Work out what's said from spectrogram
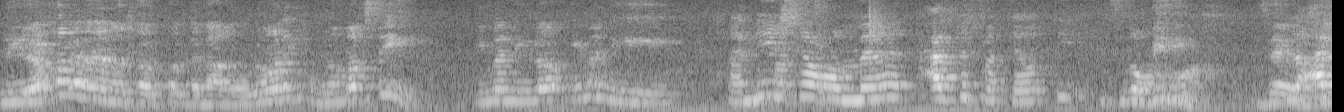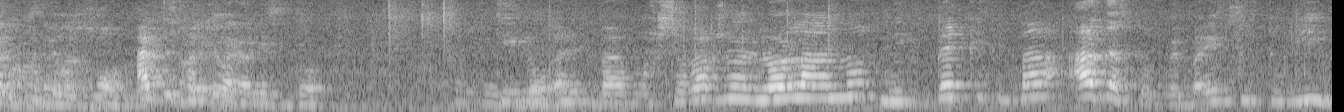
אני לא יכולה לענות לו על כל דבר, הוא לא הוא לא מפסיק. אם אני לא, אם אני... אני ישר אומרת, אל תפתה אותי, סגור מוח. זהו, לא, זה תפתה אותי, נכון. אל צריך תפתה אותי. לסגור. כאילו, אני- במחשבה הראשונה לא לענות, נדבקת בה עד הסוף, ובאים סיטויים.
